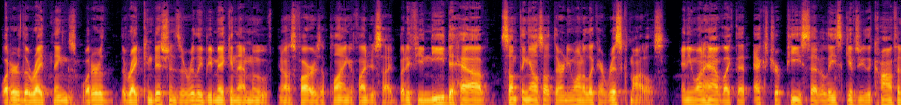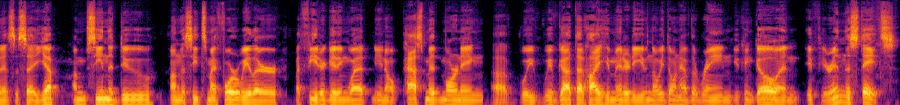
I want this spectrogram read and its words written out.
what are the right things what are the right conditions to really be making that move you know as far as applying a fungicide. But if you need to have something else out there and you want to look at risk models and you want to have like that extra piece that at least gives you the confidence to say yep i'm seeing the dew on the seats of my four wheeler. My feet are getting wet, you know, past mid morning. Uh, we we've got that high humidity, even though we don't have the rain. You can go and if you're in the states,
